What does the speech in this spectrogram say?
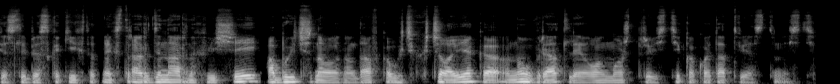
если без каких-то экстраординарных вещей, обычного, там, да, в кавычках человека, ну, вряд ли он может привести к какой-то ответственности.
